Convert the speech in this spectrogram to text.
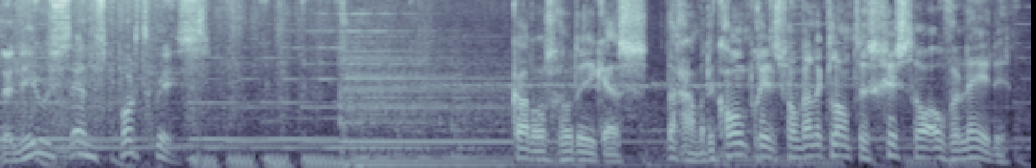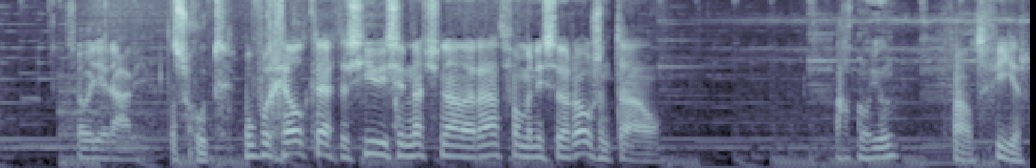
De nieuws- en sportquiz. Carlos Rodriguez. Daar gaan we. De kroonprins van welk land is gisteren overleden? Saudi-Arabië. Dat is goed. Hoeveel geld krijgt de Syrische Nationale Raad van minister Roosentaal? 8 miljoen. Fout 4.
